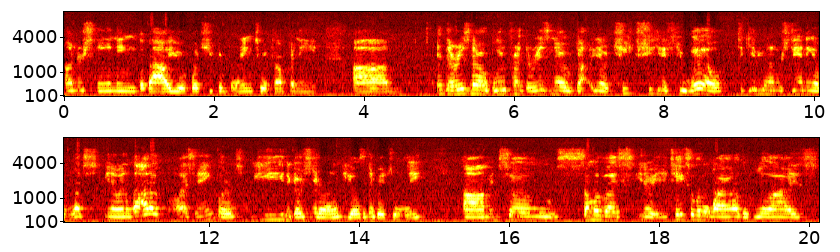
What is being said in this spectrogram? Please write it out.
understanding the value of what you can bring to a company. Um, and there is no blueprint, there is no you know cheat sheet, if you will, to give you an understanding of what's you know. And a lot of us anglers, we negotiate our own deals individually, um, and so some of us, you know, it takes a little while to realize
